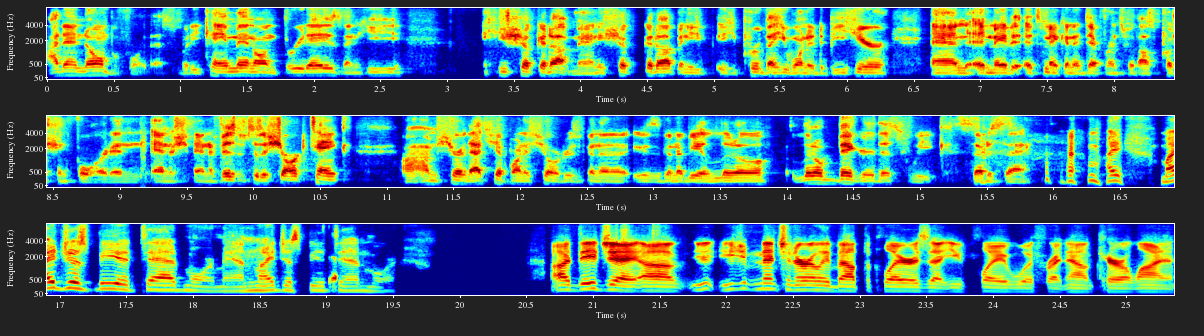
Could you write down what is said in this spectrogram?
I didn't know him before this, but he came in on 3 days and he he shook it up, man. He shook it up and he, he proved that he wanted to be here and it made it it's making a difference with us pushing forward and and a, and a visit to the Shark Tank I'm sure that chip on his shoulder is gonna is gonna be a little a little bigger this week, so to say. might might just be a tad more, man. Might just be a yeah. tad more. Uh, DJ, uh, you, you mentioned earlier about the players that you play with right now in Carolina.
